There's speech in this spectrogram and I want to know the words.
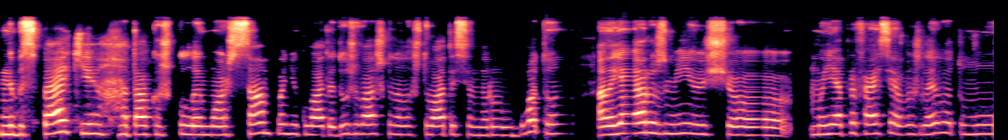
небезпеки, а також коли можеш сам панікувати, дуже важко налаштуватися на роботу. Але я розумію, що моя професія важлива, тому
